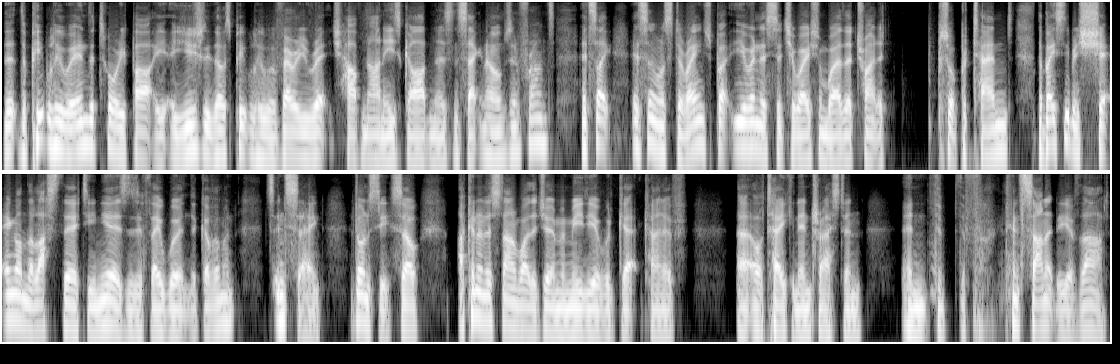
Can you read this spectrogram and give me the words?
The, the people who are in the Tory party are usually those people who are very rich, have nannies, gardeners, and second homes in France. It's like, it's almost deranged, but you're in a situation where they're trying to sort of pretend. They've basically been shitting on the last 13 years as if they weren't the government. It's insane. Honestly. So I can understand why the German media would get kind of, uh, or take an interest in, in the, the insanity of that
